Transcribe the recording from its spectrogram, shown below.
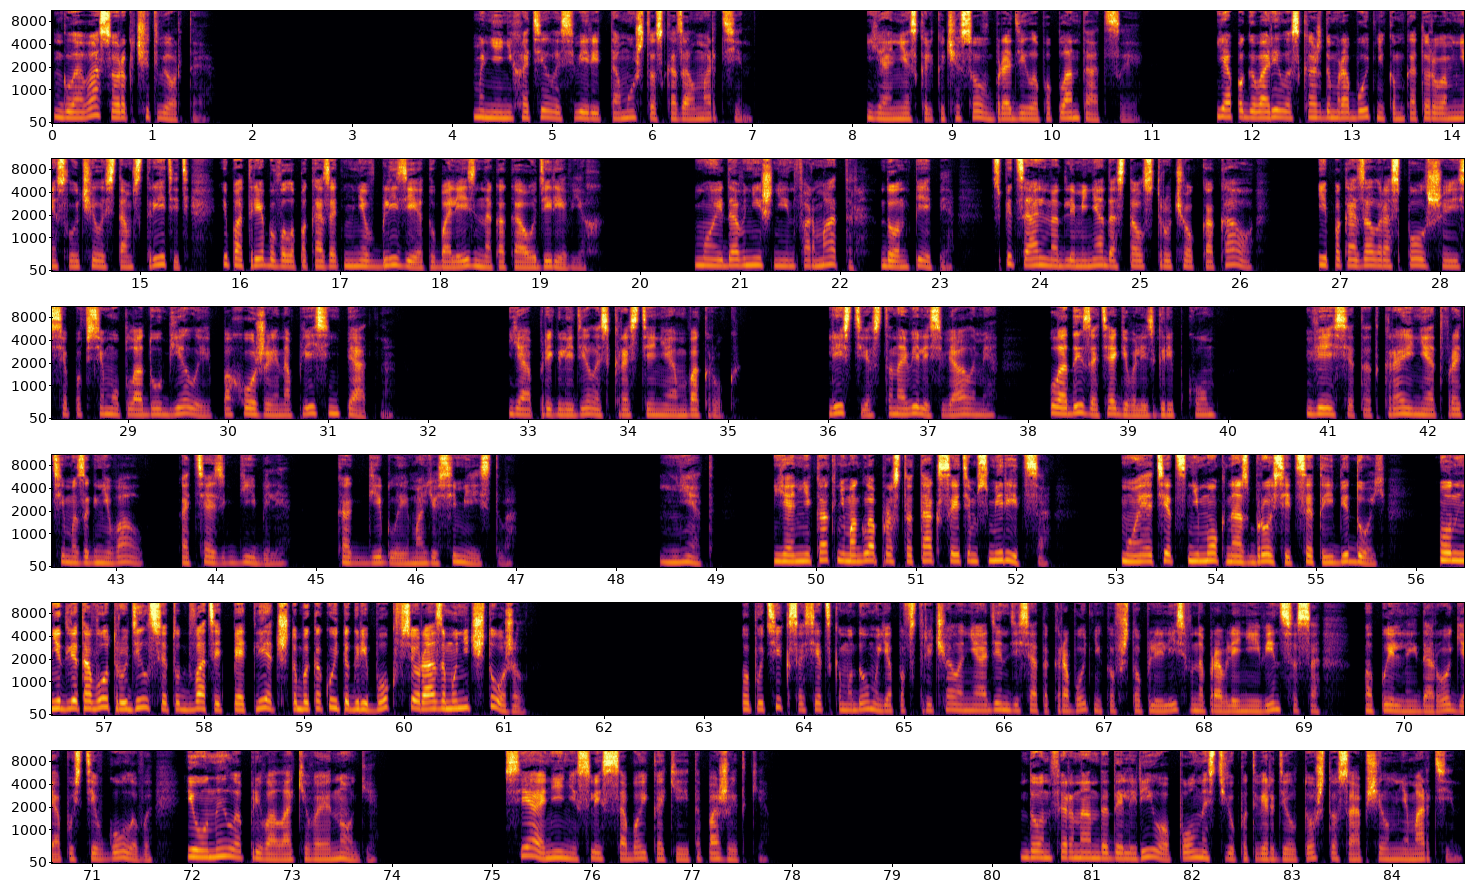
Глава 44. Мне не хотелось верить тому, что сказал Мартин. Я несколько часов бродила по плантации. Я поговорила с каждым работником, которого мне случилось там встретить, и потребовала показать мне вблизи эту болезнь на какао-деревьях. Мой давнишний информатор, Дон Пепе, специально для меня достал стручок какао — и показал расползшиеся по всему плоду белые, похожие на плесень пятна. Я пригляделась к растениям вокруг. Листья становились вялыми, плоды затягивались грибком. Весь этот край неотвратимо загнивал, катясь к гибели, как гибло и моё семейство. Нет, я никак не могла просто так с этим смириться. Мой отец не мог нас бросить с этой бедой — он не для того трудился тут 25 лет, чтобы какой-то грибок все разом уничтожил. По пути к соседскому дому я повстречала не один десяток работников, что плелись в направлении Винсеса по пыльной дороге, опустив головы и уныло приволакивая ноги. Все они несли с собой какие-то пожитки. Дон Фернандо дель Рио полностью подтвердил то, что сообщил мне Мартин.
